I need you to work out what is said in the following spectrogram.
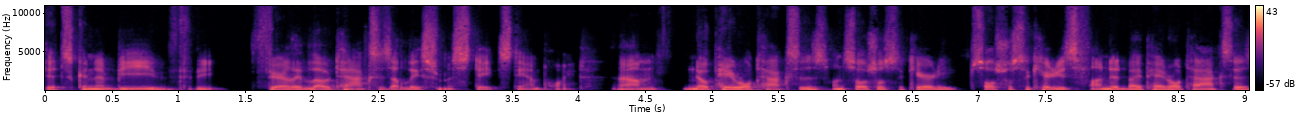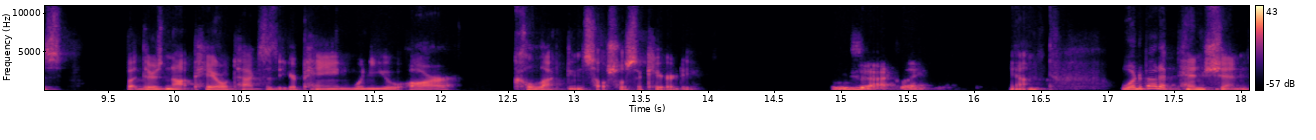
it's going to be fairly low taxes, at least from a state standpoint. Um, no payroll taxes on Social Security. Social Security is funded by payroll taxes but there's not payroll taxes that you're paying when you are collecting Social Security. Exactly. Yeah. What about a pension?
